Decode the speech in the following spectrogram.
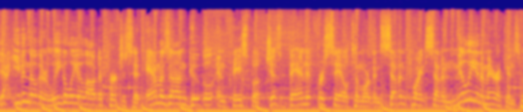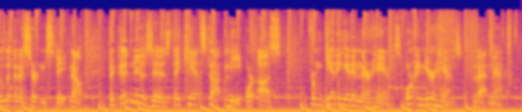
Yeah, even though they're legally allowed to purchase it, Amazon, Google, and Facebook just banned it for sale to more than 7.7 million Americans who live in a certain state. Now, the good news is they can't stop me or us from getting it in their hands, or in your hands for that matter.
